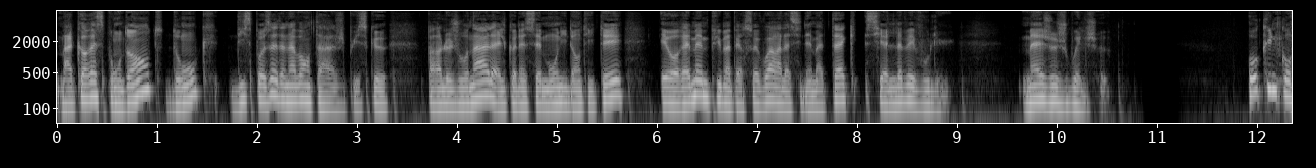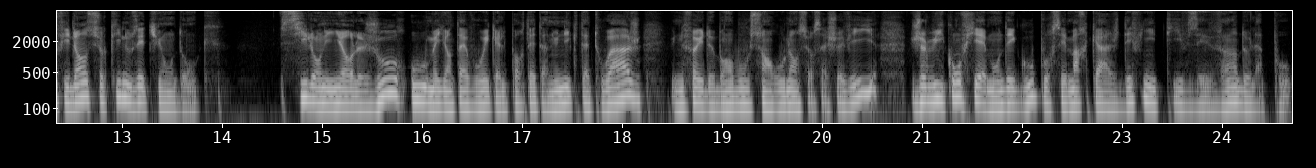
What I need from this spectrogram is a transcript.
Ma correspondante, donc, disposait d'un avantage, puisque, par le journal, elle connaissait mon identité et aurait même pu m'apercevoir à la cinémathèque si elle l'avait voulu. Mais je jouais le jeu. Aucune confidence sur qui nous étions donc. Si l'on ignore le jour où, m'ayant avoué qu'elle portait un unique tatouage, une feuille de bambou s'enroulant sur sa cheville, je lui confiais mon dégoût pour ces marquages définitifs et vains de la peau.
